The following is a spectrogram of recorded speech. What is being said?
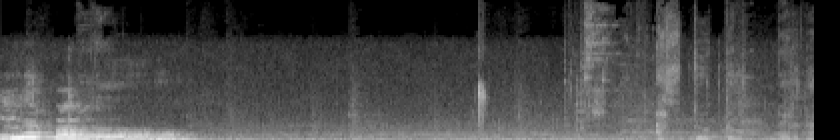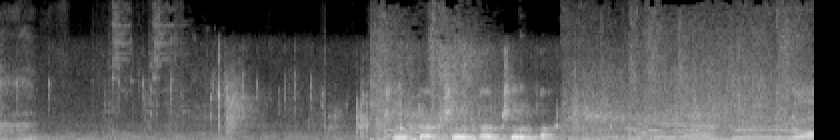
la. Le roló. Astuto, ¿verdad? Chota, chota, chota. ¡No!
